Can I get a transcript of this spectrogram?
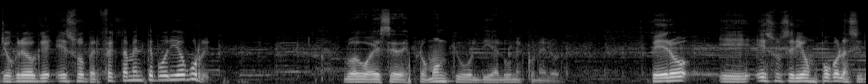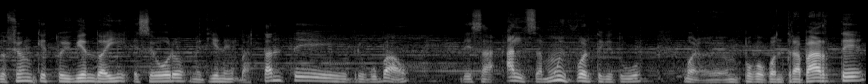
yo creo que eso perfectamente podría ocurrir. Luego ese desplomón que hubo el día lunes con el oro. Pero eh, eso sería un poco la situación que estoy viendo ahí. Ese oro me tiene bastante preocupado de esa alza muy fuerte que tuvo. Bueno, un poco contraparte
